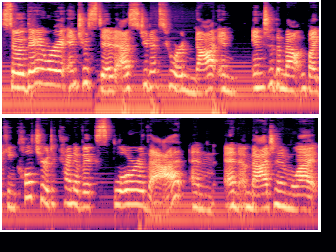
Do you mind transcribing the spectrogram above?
So they were interested as students who are not in, into the mountain biking culture to kind of explore that and, and imagine what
